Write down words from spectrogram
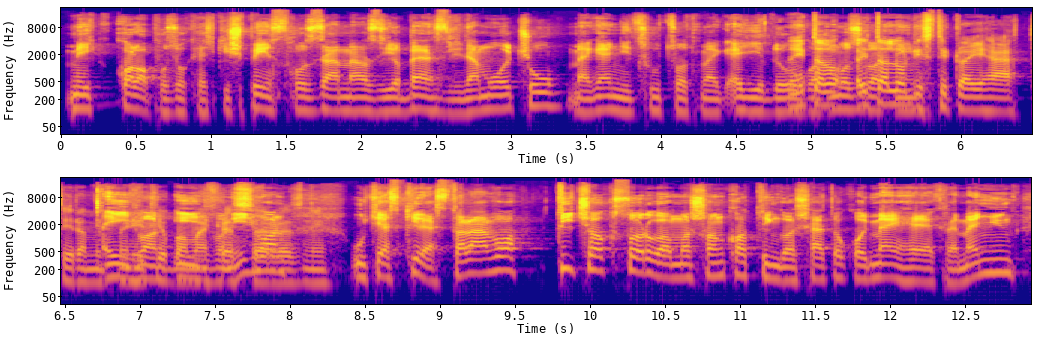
még kalapozok egy kis pénzt hozzá, mert azért a benzin nem olcsó, meg ennyi cuccot, meg egyéb dolgokat itt a, mozgatni. Itt a logisztikai háttér, amit így van, jobban így meg van, kell így szervezni. van. Úgyhogy ez ki lesz találva. Ti csak szorgalmasan kattingassátok, hogy mely helyekre menjünk,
